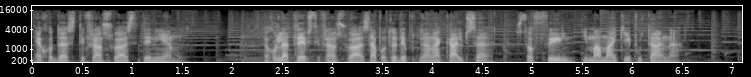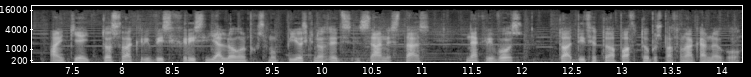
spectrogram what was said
έχοντας τη Φρανσουά στην ταινία μου. Έχω λατρέψει τη Φρανσουά από τότε που την ανακάλυψα στο φιλμ Η Μαμά και η Πουτάνα. Αν και η τόσο ακριβής χρήση διαλόγων που χρησιμοποιεί ο σκηνοθέτης Ζαν Εστάς είναι ακριβώς το αντίθετο από αυτό που προσπαθώ να κάνω εγώ.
